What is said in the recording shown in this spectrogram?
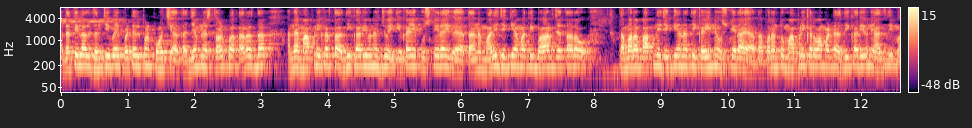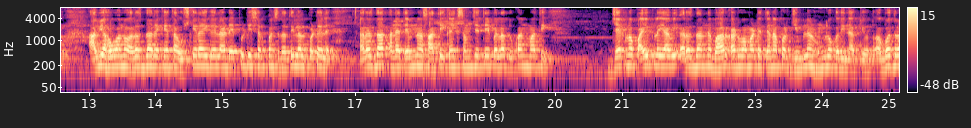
રતિલાલ ધનજીભાઈ પટેલ પણ પહોંચ્યા હતા જેમણે સ્થળ પર અરજદાર અને માપણી કરતા અધિકારીઓને જોઈ એકાએક ઉશ્કેરાઈ ગયા હતા અને મારી જગ્યામાંથી બહાર જતા રહો, તમારા બાપની જગ્યા નથી કહીને ઉશ્કેરાયા હતા, પરંતુ માપણી કરવા માટે અધિકારીઓની હાજરીમાં આવ્યા હોવાનો અરજદારે કહેતા ઉશ્કેરાઈ ગયેલા ડેપ્યુટી સરપંચ રતિલાલ પટેલે અરજદાર અને તેમના સાથી કંઈક સમજે તે પહેલાં દુકાનમાંથી જેકનો પાઇપ લઈ આવી અરજદારને બહાર કાઢવા માટે તેના પર જીમલેણ હુમલો કરી નાખ્યો હતો. અભદ્ર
